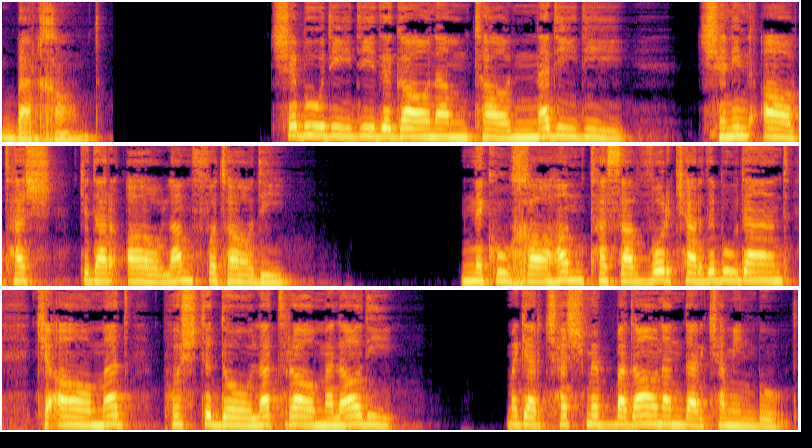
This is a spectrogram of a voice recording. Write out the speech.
برخواند چه بودی دیدگانم تا ندیدی؟ چنین آتش که در عالم فتادی. نکوخواهان تصور کرده بودند که آمد پشت دولت را ملادی مگر چشم بدان در کمین بود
